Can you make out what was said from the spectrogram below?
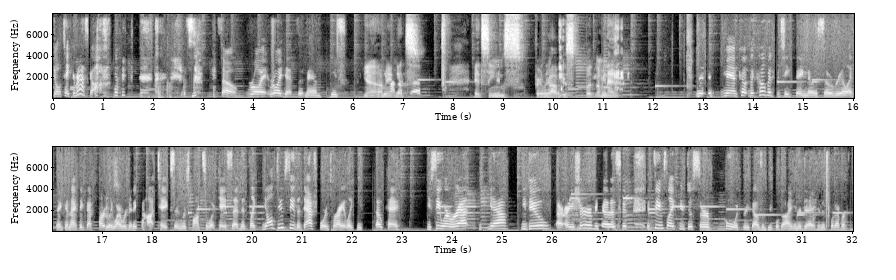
don't take your mask off. like, so Roy, Roy gets it, man. He's yeah. I mean, that's it seems fairly obvious, but I mean, hey. man, co- the COVID fatigue thing though is so real. I think, and I think that's partly why we're getting the hot takes in response to what Kay said. And it's like y'all do see the dashboards, right? Like, okay, you see where we're at? Yeah, you do? Are, are you mm-hmm. sure? Because it seems like you just serve cool with 3,000 people dying in a day, and it's whatever.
